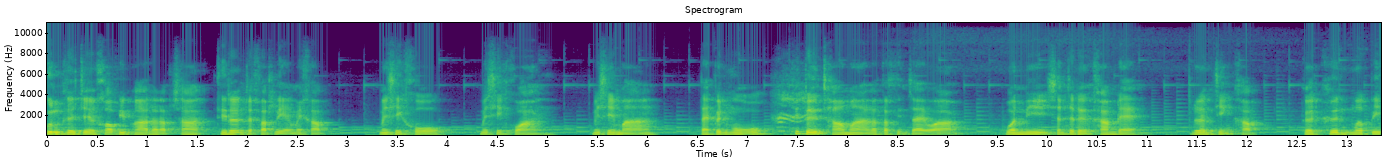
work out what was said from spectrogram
คุณเคยเจอข้อพิพาทระดับชาติที่เริ่มจากสัตว์เลี้ยงไหมครับ ไม่ใช่โค ไม่ใช่ควาย ไม่ใช่ม้า แต่เป็นหมูที่ตื่นเช้ามาแล้วตัดสินใจว่า วันนี้ฉันจะเดินข้ามแดน เรื่องจริงครับ เกิดขึ้นเมื่อปี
